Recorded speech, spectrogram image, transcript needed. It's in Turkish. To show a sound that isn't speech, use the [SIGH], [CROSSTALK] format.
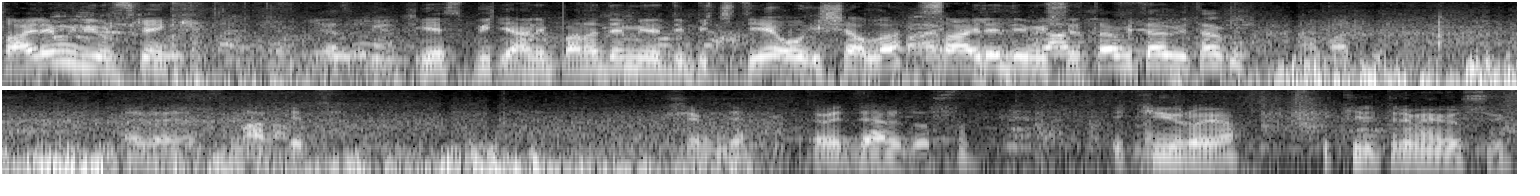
Sahile mi gidiyoruz Kenk? Yes, beach. Yes beach. Yani bana demiyordu beach diye. O inşallah sahile demiştir. Tabi tabi tabi. Evet market. Şimdi evet değerli dostum. 2 euroya 2 litre meyve suyu.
